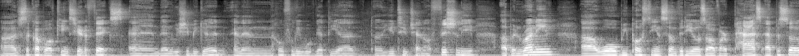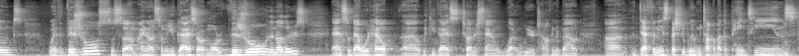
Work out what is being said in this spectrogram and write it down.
Uh, just a couple of kinks here to fix, and then we should be good. And then hopefully we'll get the uh, the YouTube channel officially up and running. Uh, we'll be posting some videos of our past episodes with visuals. So some I know some of you guys are more visual than others, and so that would help uh, with you guys to understand what we're talking about. Um, definitely, especially when we talk about the paintings,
